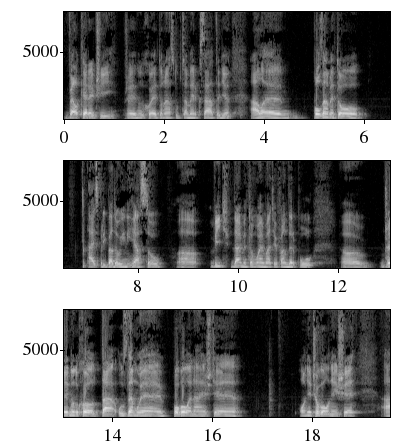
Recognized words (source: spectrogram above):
veľké reči, že jednoducho je to nástupca Merksa a teda, ale poznáme to aj z prípadov iných. Uh, Viď, dajme tomu aj máte Van Der uh, že jednoducho tá úzda mu je povolená ešte o niečo voľnejšie. A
